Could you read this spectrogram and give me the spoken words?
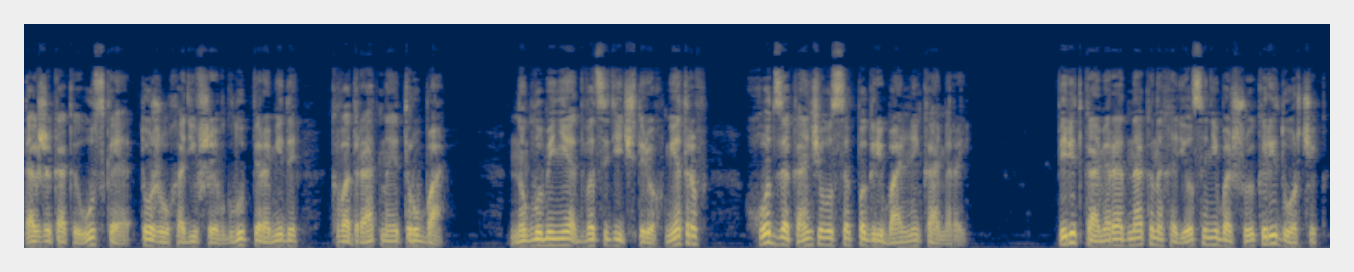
так же как и узкая, тоже уходившая вглубь пирамиды, квадратная труба. На глубине 24 метров ход заканчивался погребальной камерой. Перед камерой, однако, находился небольшой коридорчик.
